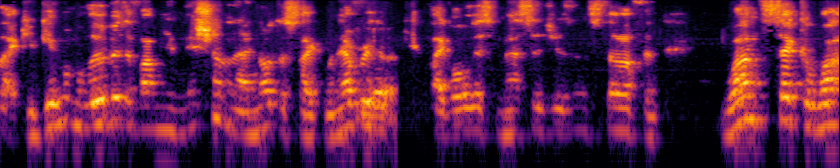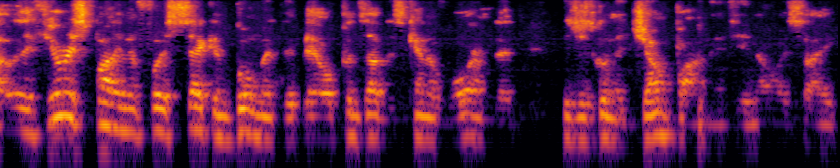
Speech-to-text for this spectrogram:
like you give them a little bit of ammunition, and I noticed like whenever you get like all these messages and stuff, and one second, one, if you respond even for a second, boom, it, it opens up this kind of worm that is just going to jump on it. You know, it's like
